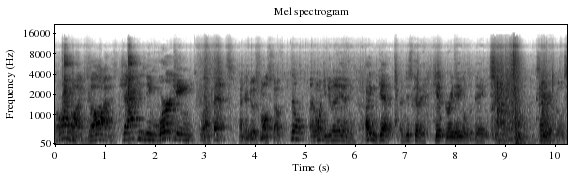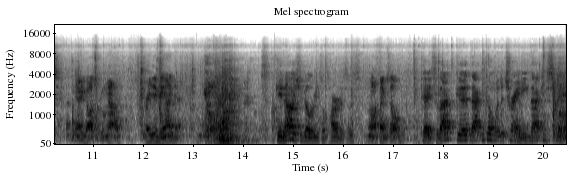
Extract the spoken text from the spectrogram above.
Oh my god, this jack isn't even working. What? Fence. I can do a small stuff. No, I don't want you doing anything. I can get it. I just gotta get it the right angles of dangles. There it goes. Yeah, you got lots of room now. Right in behind there. Okay, now I should be able to reach those harnesses. Oh, I think so. Okay, so that's good. That can come with the tranny. That can stay.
